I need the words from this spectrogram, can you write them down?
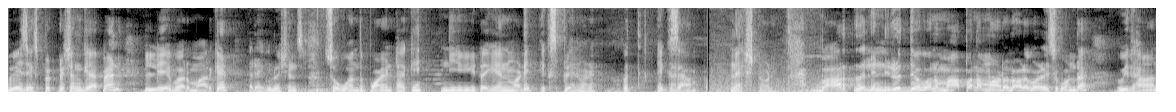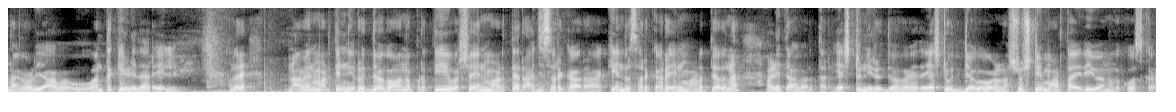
wage expectation gap and labour market regulations so ಒಂದು ಪಾಯಿಂಟ್ ಹಾಕಿ ನೀಟಾಗಿ ಏನು ಮಾಡಿ ಎಕ್ಸ್ಪ್ಲೇನ್ ಮಾಡಿ ವಿತ್ ಎಕ್ಸಾಂಪಲ್ ನೆಕ್ಸ್ಟ್ ನೋಡಿ. ಭಾರತದಲ್ಲಿ ನಿರುದ್ಯೋಗವನ್ನು ಮಾಪನ ಮಾಡಲು ಅಳವಡಿಸಿಕೊಂಡ ವಿಧಾನಗಳು ಯಾವುವು ಅಂತ ಕೇಳಿದ್ದಾರೆ ಇಲ್ಲಿ. ಅಂದರೆ ನಾವೇನು ಮಾಡ್ತೀವಿ? ನಿರುದ್ಯೋಗವನ್ನು ಪ್ರತಿ ವರ್ಷ ಏನು ಮಾಡುತ್ತೆ? ರಾಜ್ಯ ಸರ್ಕಾರ, ಕೇಂದ್ರ ಸರ್ಕಾರ ಏನು ಮಾಡುತ್ತೆ? ಅದನ್ನು ಅಳಿತಾ ಬರ್ತಾರೆ. ಎಷ್ಟು ನಿರುದ್ಯೋಗ ಇದೆ? ಎಷ್ಟು ಉದ್ಯೋಗಗಳನ್ನ ಸೃಷ್ಟಿ ಮಾಡ್ತಾ ಇದ್ದೀವಿ ಅನ್ನೋದಕ್ಕೋಸ್ಕರ.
